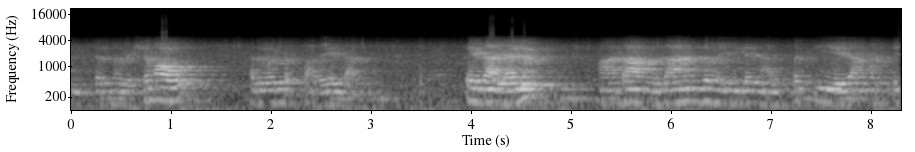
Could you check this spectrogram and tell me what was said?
ടീച്ചറിന് വിഷമാവും. അതുകൊണ്ട് പറയണ്ട. ഏതായാലും മാതാ മൃദാനന്ദമയിലെ നാൽപ്പത്തി ഏഴാമത്തെ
